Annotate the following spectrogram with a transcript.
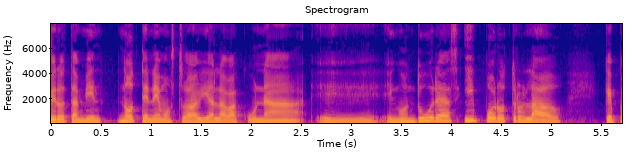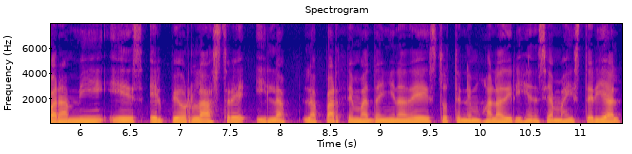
pero también no tenemos todavía la vacuna eh, en Honduras. Y por otro lado, que para mí es el peor lastre y la, parte más dañina de esto, tenemos a la dirigencia magisterial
